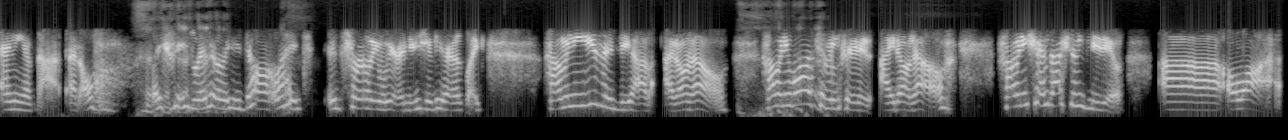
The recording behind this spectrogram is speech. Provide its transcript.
any of that at all. like we literally don't like. It's really weird. You should hear us like, how many users do you have? I don't know. How many wallets have been created? I don't know. How many transactions do you do? Uh, a lot,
